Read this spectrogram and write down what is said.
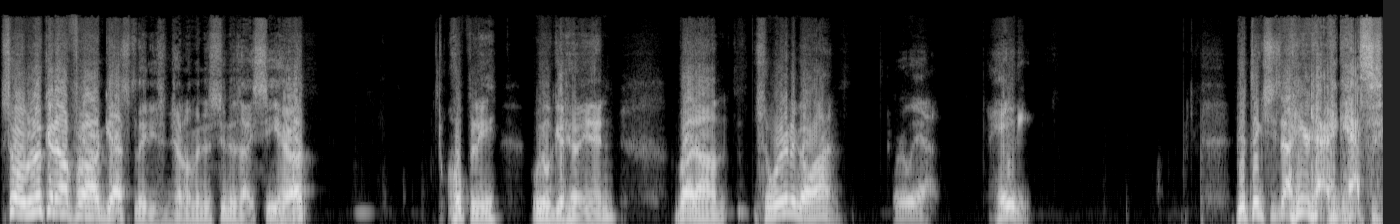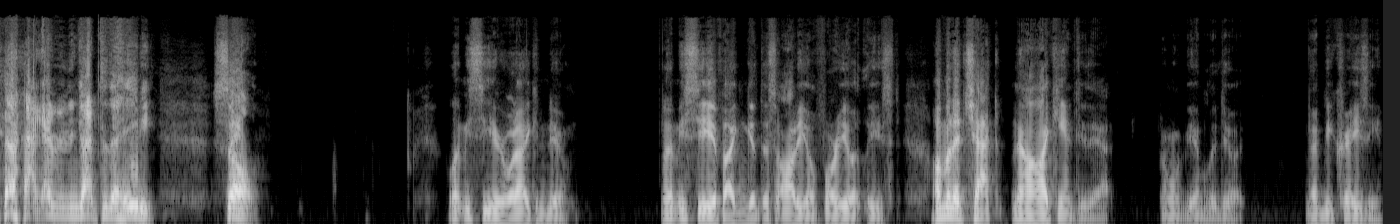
So I'm looking out for our guest, ladies and gentlemen, as soon as I see her. Hopefully, we'll get her in. But um, so we're gonna go on. Where are we at? Haiti. Good thing she's not here, I guess. I haven't even got to the Haiti. So let me see here what I can do. Let me see if I can get this audio for you at least. I'm going to check. No, I can't do that. I won't be able to do it. That'd be crazy.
